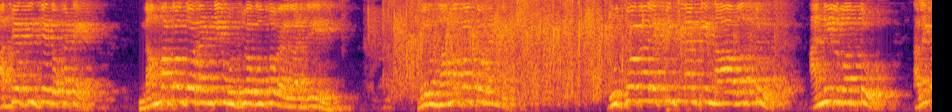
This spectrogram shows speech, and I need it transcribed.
అభ్యర్థించేది ఒకటే నమ్మకంతో రండి ఉద్యోగంతో వెళ్ళండి. మీరు నమ్మకంతో రండి. ఉద్యోగాలు ఇప్పించడానికి నా వంతు అనిల్ వంతు అలాగే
